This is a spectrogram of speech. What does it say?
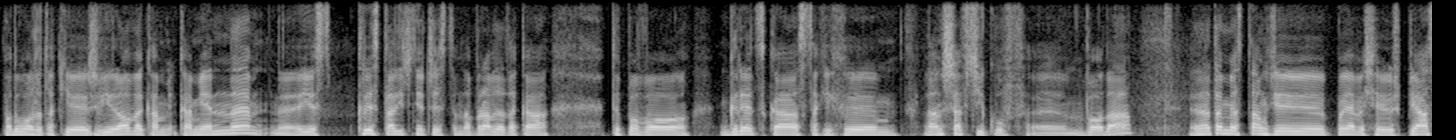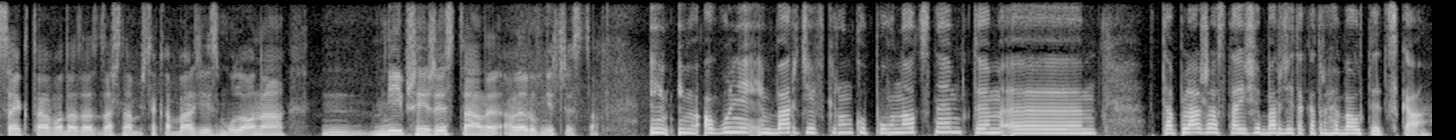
podłoże takie żwirowe, kam- kamienne, e, jest krystalicznie czysta. Naprawdę taka typowo grecka z takich landszafcików woda. Natomiast tam, gdzie pojawia się już piasek, ta woda za- zaczyna być taka bardziej zmulona, mniej przejrzysta, ale, ale równie czysta. Im, im ogólnie im bardziej w kierunku północnym, tym, ta plaża staje się bardziej taka trochę bałtycka.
